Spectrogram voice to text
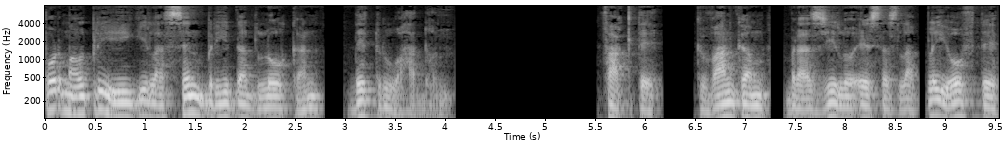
por malpliigi la senbridan lokan detruadon. Facte, quancam Brasilo estas la plei ofte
